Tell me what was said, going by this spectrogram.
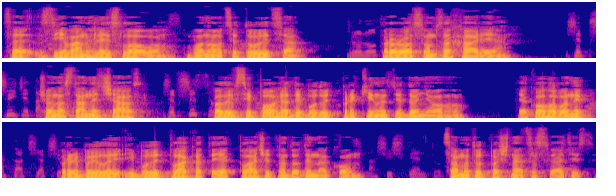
Це з Євангелія Слово. Воно цитується пророцтвом Захарія, що настане час, коли всі погляди будуть прикинуті до нього, якого вони прибили і будуть плакати, як плачуть над одинаком. Саме тут почнеться святість,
